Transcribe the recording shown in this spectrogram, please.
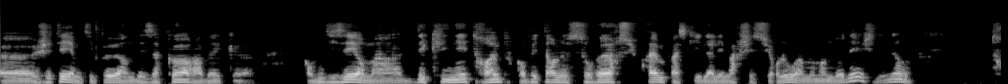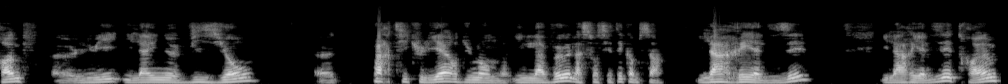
euh, j'étais un petit peu en désaccord avec, euh, comme on disait, on m'a décliné Trump comme étant le sauveur suprême parce qu'il allait marcher sur l'eau à un moment donné. J'ai dit non. Trump, euh, lui, il a une vision euh, particulière du monde. Il la veut, la société comme ça il a réalisé, il a réalisé Trump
